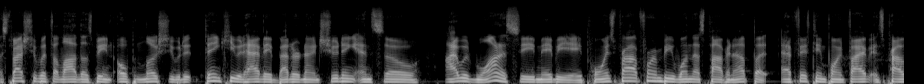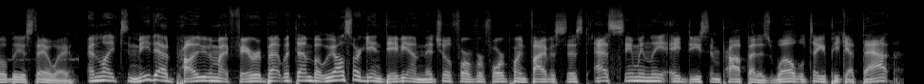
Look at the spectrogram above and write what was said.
especially with a lot of those being open looks. You would think he would have a better night shooting. And so I would want to see maybe a points prop for him be one that's popping up, but at 15.5, it's probably a stay away. And like to me, that would probably be my favorite bet with them. But we also are getting Davion Mitchell for over 4.5 assists as seemingly a decent prop bet as well. We'll take a peek at that.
